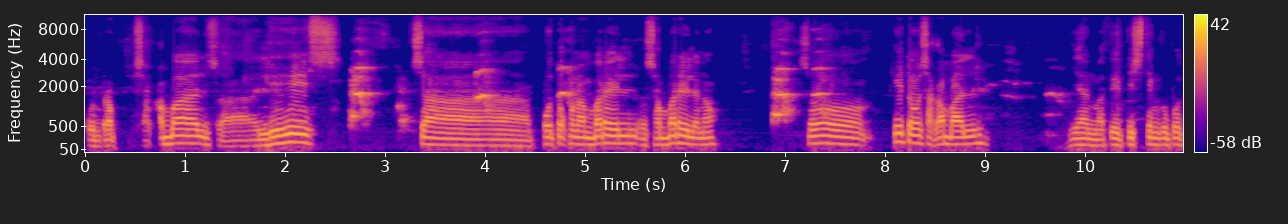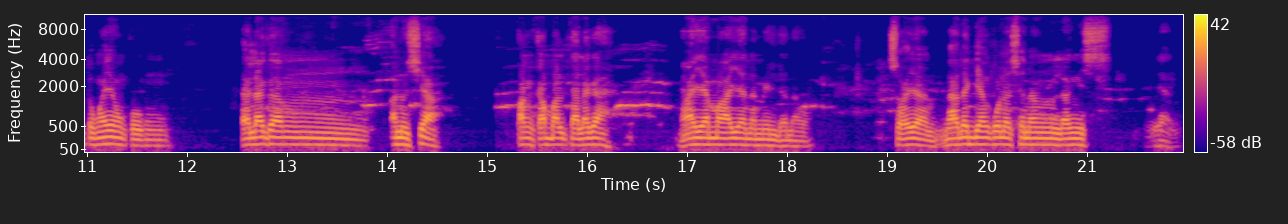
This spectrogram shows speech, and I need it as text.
kontra po sa kabal, sa lihis, sa putok ng baril o sa baril, ano. So, ito sa kabal, yan, matitisting ko po ito ngayon kung talagang ano siya, pangkabal talaga. Maya-maya na Mindanao. So ayan, lalagyan ko na siya ng langis. Ayan.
